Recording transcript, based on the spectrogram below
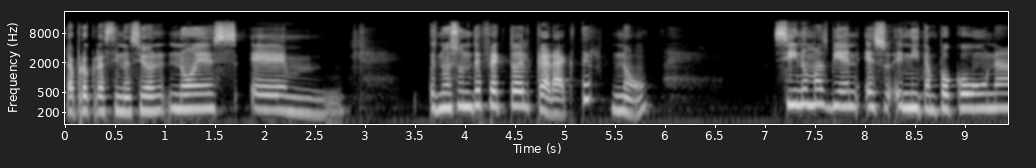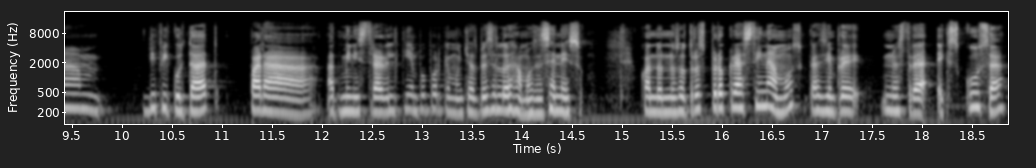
La procrastinación no es, em, no es un defecto del carácter, no, sino más bien es ni tampoco una dificultad para administrar el tiempo porque muchas veces lo dejamos es en eso. Cuando nosotros procrastinamos, casi siempre nuestra excusa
